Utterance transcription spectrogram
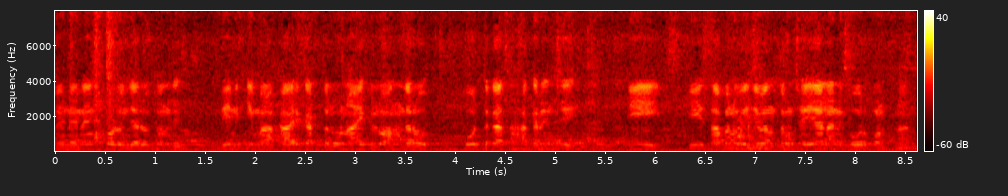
మేము నిర్ణయించుకోవడం జరుగుతుంది. దీనికి మా కార్యకర్తలు నాయకులు అందరూ పూర్తిగా సహకరించి ఈ ఈ సభను విజయవంతం చేయాలని కోరుకుంటున్నాను.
